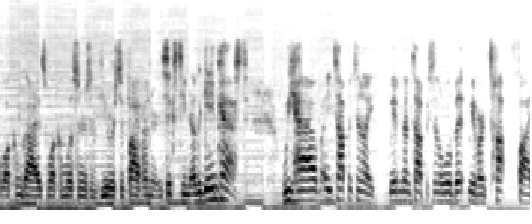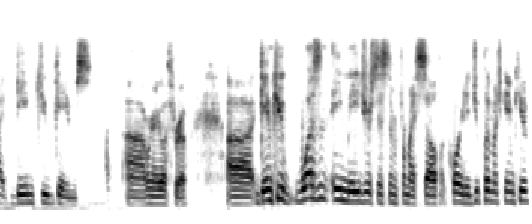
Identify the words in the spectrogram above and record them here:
Welcome, guys. Welcome, listeners and viewers, to 516 of the Gamecast. We have a topic tonight. We haven't done topics in a little bit. We have our top five GameCube games. Uh, we're gonna go through. Uh, GameCube wasn't a major system for myself. Corey, did you play much GameCube?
